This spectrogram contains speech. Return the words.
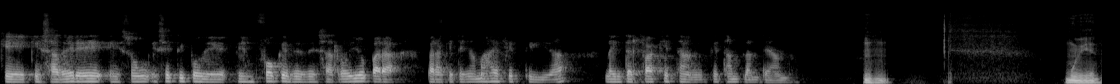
que, saber es, son ese tipo de, enfoques de desarrollo para, para que tenga más efectividad la interfaz que están, que están planteando. Muy bien,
